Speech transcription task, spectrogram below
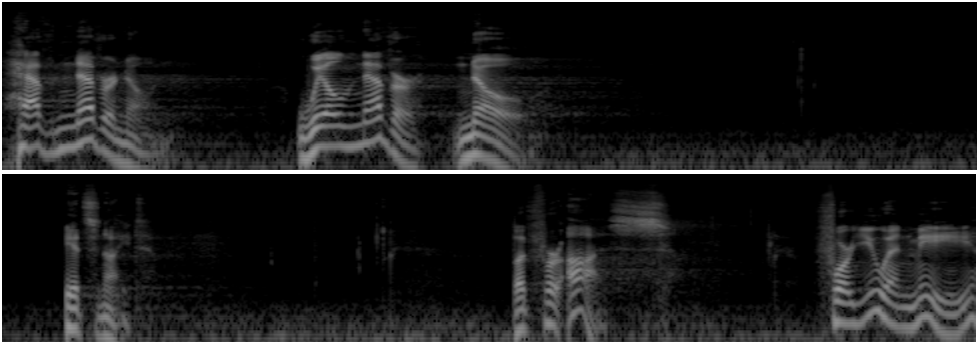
have never known, will never know. It's night. But for us, for you and me,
